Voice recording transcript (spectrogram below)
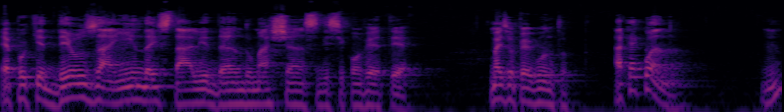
é porque Deus ainda está lhe dando uma chance de se converter. Mas eu pergunto: até quando? Hum?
